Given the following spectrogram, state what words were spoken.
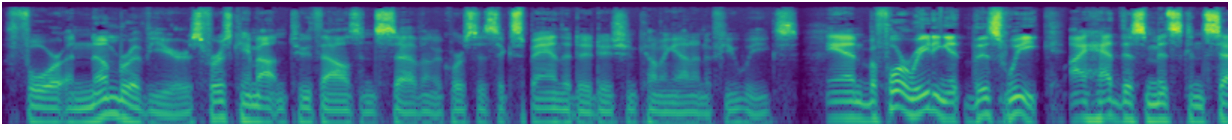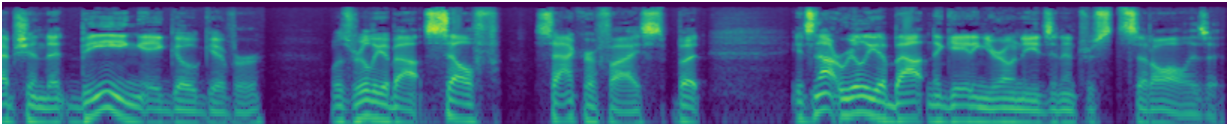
for a number of years. First came out in 2007. Of course, this expanded edition coming out in a few weeks. And before reading it this week, I had this misconception that being a go giver was really about self sacrifice, but it's not really about negating your own needs and interests at all, is it?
